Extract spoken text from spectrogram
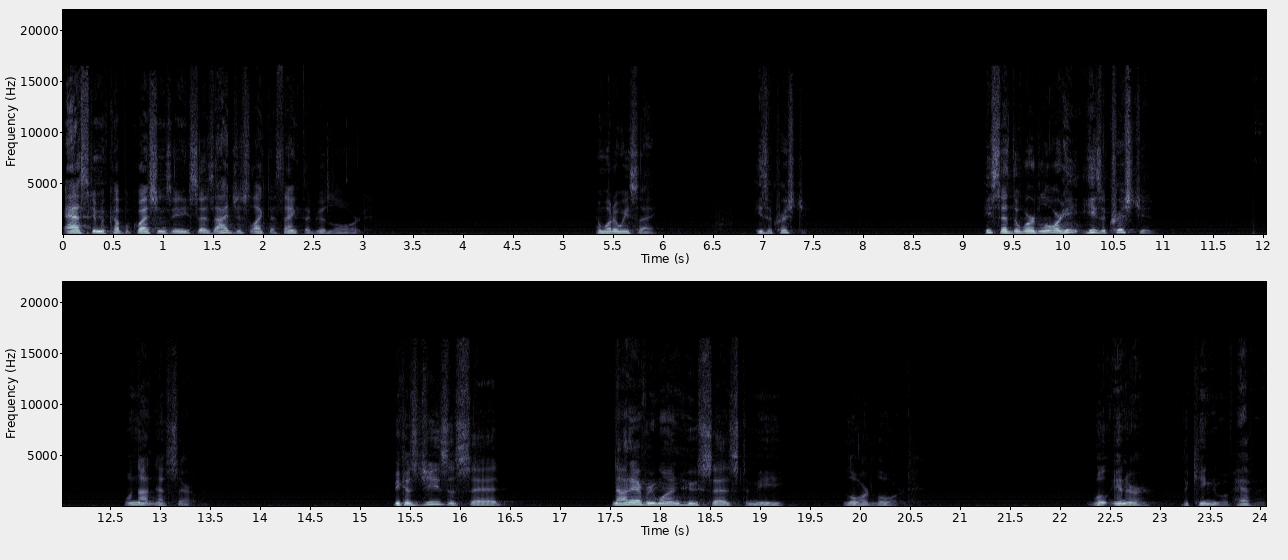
ask him a couple questions and he says i'd just like to thank the good lord. And what do we say? He's a christian. He said the word lord he, he's a christian. Well not necessarily. Because jesus said not everyone who says to me, Lord, Lord, will enter the kingdom of heaven,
